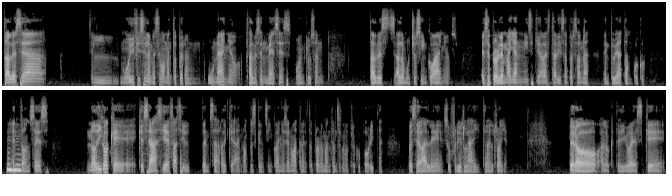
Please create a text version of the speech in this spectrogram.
tal vez sea muy difícil en ese momento, pero en un año, tal vez en meses o incluso en tal vez a lo mucho cinco años, ese problema ya ni siquiera va a estar y esa persona en tu vida tampoco. Entonces, no digo que, que sea así de fácil pensar de que, ah, no, pues que en cinco años ya no va a tener este problema, entonces no me preocupo ahorita. Pues se vale sufrirla y todo el rollo. Pero a lo que te digo es que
